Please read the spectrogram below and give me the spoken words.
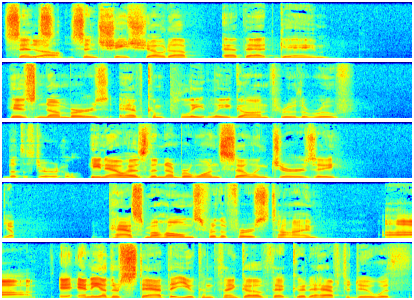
Since Yeah. since she showed up at that game, his numbers have completely gone through the roof. That's hysterical. He now has the number one selling jersey, Yep. Past Mahomes for the first time. Uh, any other stat that you can think of that could have to do with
